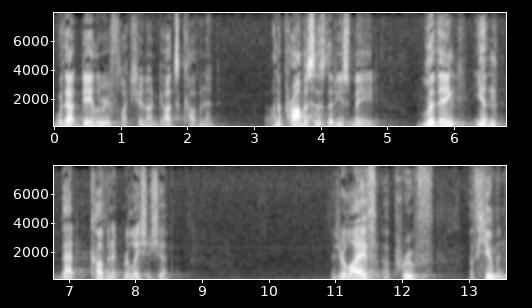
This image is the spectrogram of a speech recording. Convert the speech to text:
without daily reflection on God's covenant, on the promises that He's made, living in that covenant relationship? Is your life a proof of human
